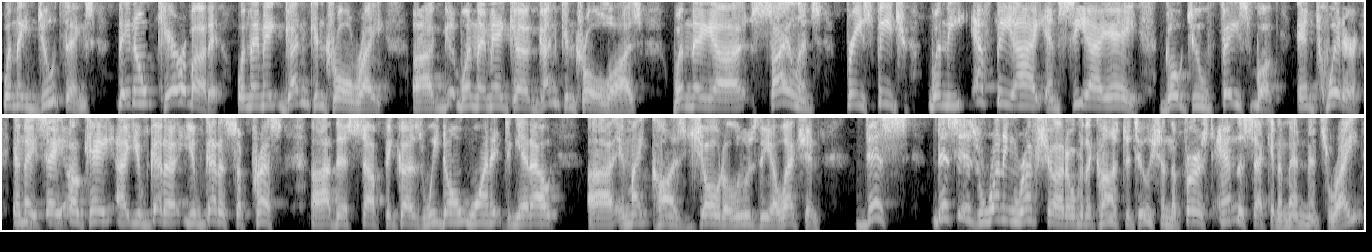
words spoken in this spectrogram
when they do things. They don't care about it when they make gun control right, uh, when they make uh, gun control laws, when they uh, silence free speech, when the FBI and CIA go to Facebook and Twitter and they say, "Okay, uh, you've got to you've got to suppress uh, this stuff because we don't want it to get out. Uh, it might cause Joe to lose the election." This this is running roughshod over the Constitution, the First and the Second Amendments, right?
